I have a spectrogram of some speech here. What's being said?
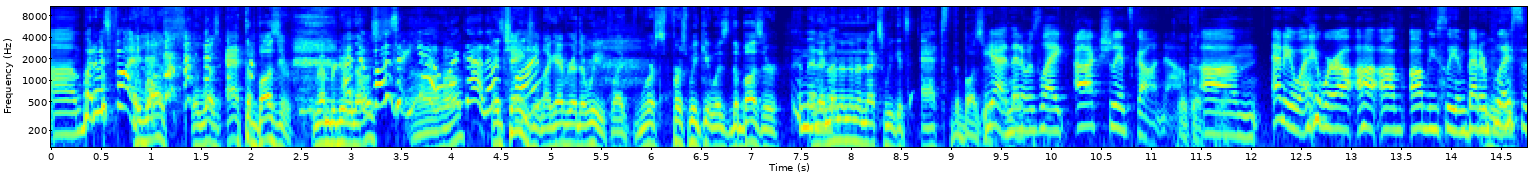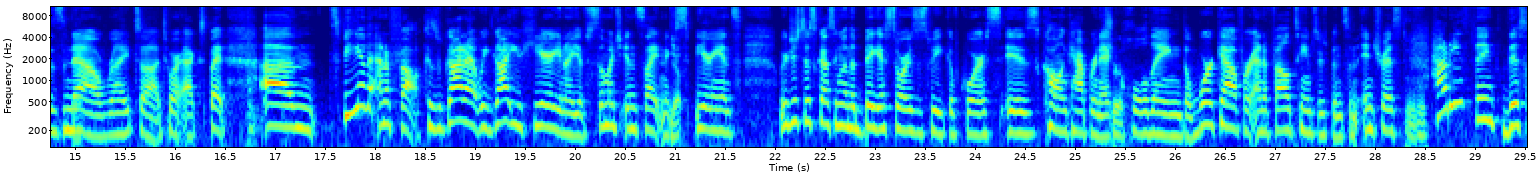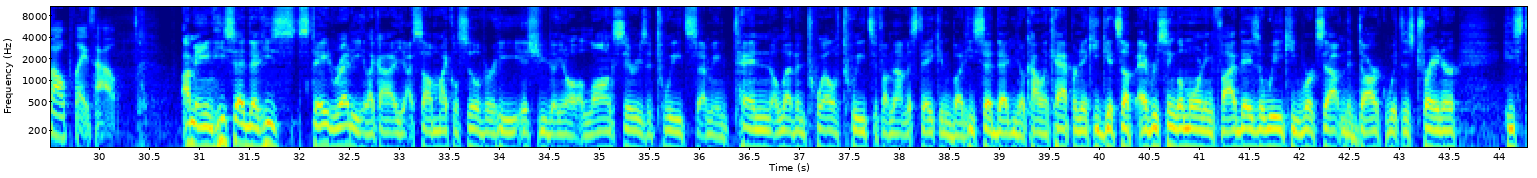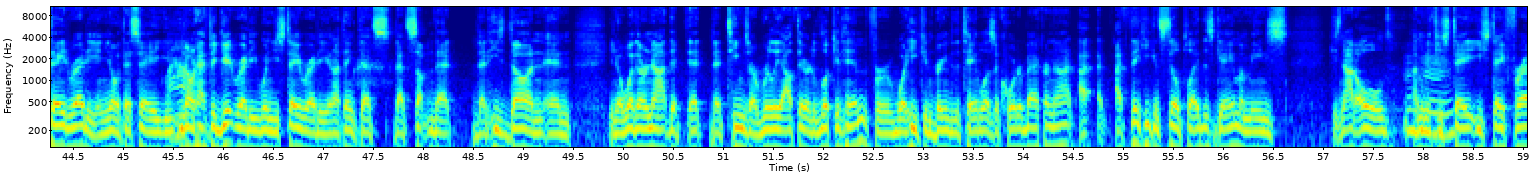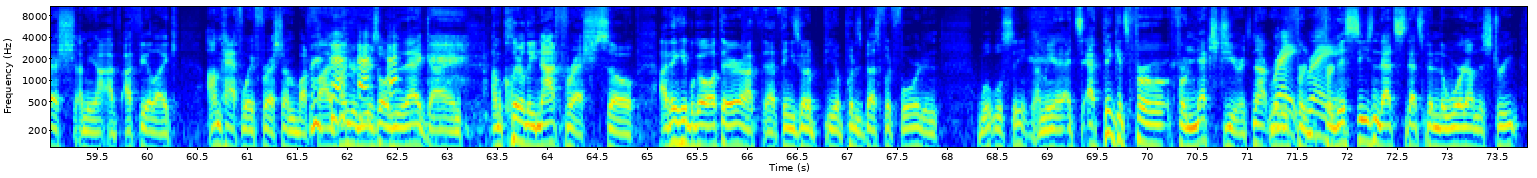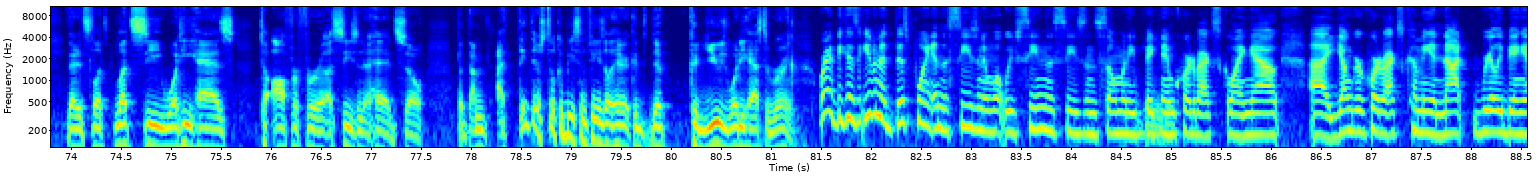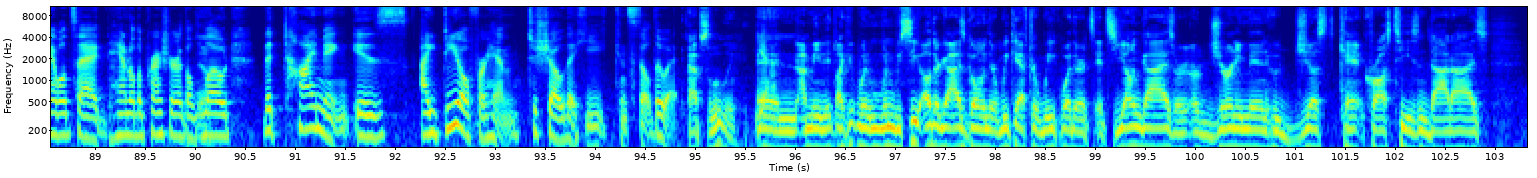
um, but it was fun. It was. It was at the buzzer. Remember doing those? At the buzzer, yeah, oh my God, that They was changed fun. it like every other week. Like worst, first week it was the buzzer, and then, then no, no, no, no. Next week it's at the buzzer. Yeah, and then it was like, actually, it's gone now. Okay, yeah. Um, Anyway, we're uh, uh, obviously in better places now, right, uh, to our ex. But um, speaking of the NFL, because we got we got you here. You know, you have so much insight and Yep. experience. We are just discussing one of the biggest stories this week, of course, is Colin Kaepernick Sure. holding the workout for NFL teams. There's been some interest. Mm-hmm. How do you think this all plays out? I mean, he said that he's stayed ready. Like I, I saw Michael Silver, he issued you know a long series of tweets. I mean, 10, 11, 12 tweets if I'm not mistaken. But he said that you know Colin Kaepernick, he gets up every single morning, five days a week. He works out in the dark with his trainer. He stayed ready, and you know what they say: you, you don't have to get ready when you stay ready. And I think that's that's something that that he's done. And you know whether or not that, that, that teams are really out there to look at him for what he can bring to the table as a quarterback or not, I- I think he can still play this game. I mean, he's he's not old. I mean, if you mm-hmm. stay you stay fresh. I mean, I, I feel like I'm halfway fresh. I'm about 500 years older than that guy, and I'm clearly not fresh. So I think he will go out there. I, I think he's going to you know put his best foot forward, and we'll, we'll see. I mean, it's, I think it's for for next year. It's not really Right, for, right. for this season. That's that's been the word on the street that it's let's let's see what he has to offer for a season ahead. So, but I'm, I think there still could be some teams out here that could that could use what he has to bring. Right, because even at this point in the season and what we've seen this season, so many big name Mm-hmm. quarterbacks going out, uh, younger quarterbacks coming in, not really being able to handle the pressure or the load. The timing is ideal for him to show that he can still do it. Absolutely. Yeah. And I mean, it, like when, when we see other guys going there week after week, whether it's it's young guys or, or journeymen who just can't cross T's and dot I's,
